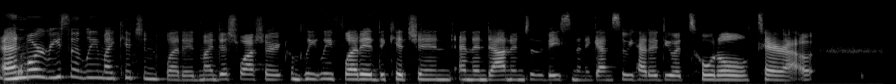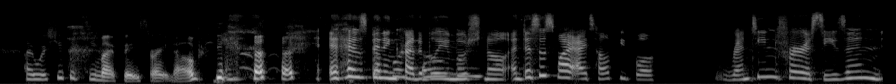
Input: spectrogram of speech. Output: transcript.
and more recently my kitchen flooded. My dishwasher completely flooded the kitchen and then down into the basement again. So we had to do a total tear out. I wish you could see my face right now. it has been oh incredibly emotional. And this is why I tell people renting for a season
